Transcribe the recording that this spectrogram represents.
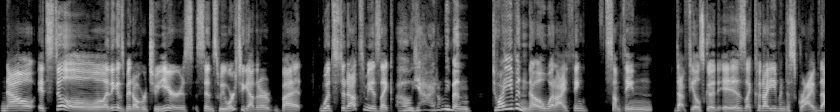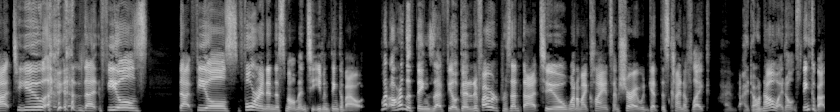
now it's still, I think it's been over two years since we worked together. But what stood out to me is like, oh, yeah, I don't even do I even know what I think something that feels good is? Like, could I even describe that to you? that feels that feels foreign in this moment to even think about. What are the things that feel good? And if I were to present that to one of my clients, I'm sure I would get this kind of like, I, I don't know, I don't think about.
